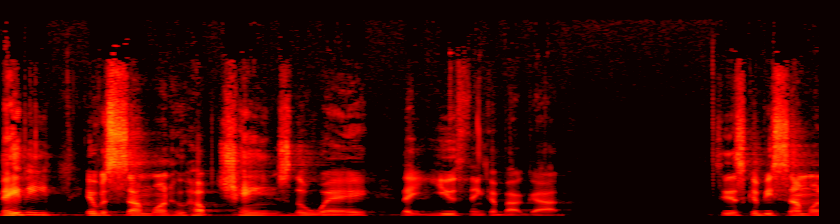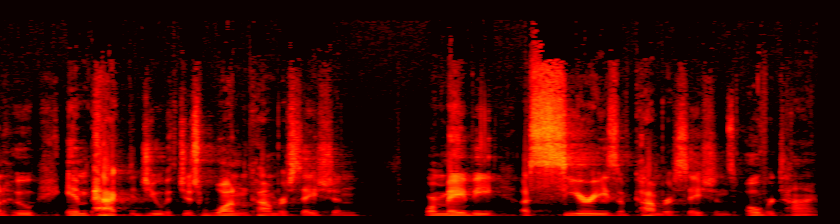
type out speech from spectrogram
Maybe it was someone who helped change the way that you think about God. See, this could be someone who impacted you with just one conversation, or maybe a series of conversations over time.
